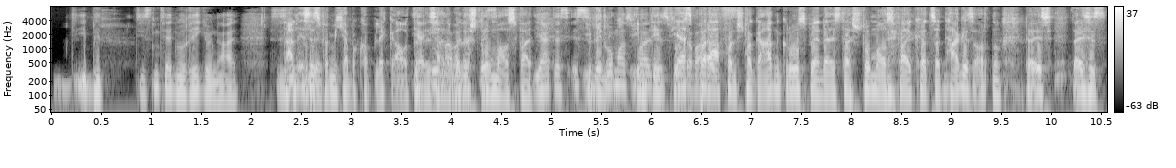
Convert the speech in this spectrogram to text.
die, die sind ja nur regional. Das Dann ist es für mich aber kein Blackout, dann Ja, ist eben, halt aber der Stromausfall. ja, das ist Ich ein Stromausfall, aber Diaspora von Stockarden Großbären, da ist der Stromausfall gehört zur Tagesordnung. Da ist, da ist es,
